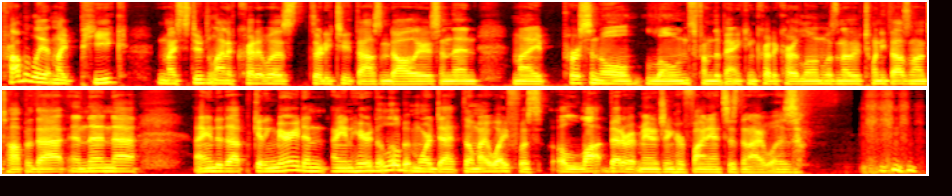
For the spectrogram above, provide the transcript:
probably at my peak, my student line of credit was $32,000 and then my personal loans from the bank and credit card loan was another 20,000 on top of that. And then uh, I ended up getting married and I inherited a little bit more debt, though my wife was a lot better at managing her finances than I was.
